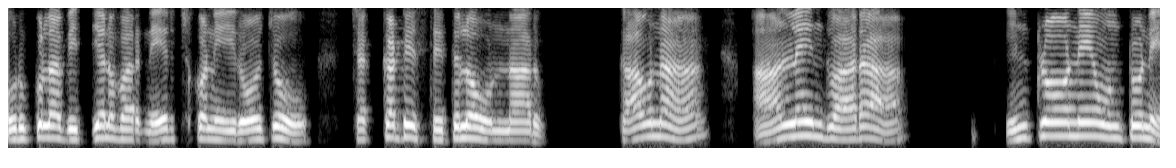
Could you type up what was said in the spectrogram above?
గురుకుల విద్యను వారు నేర్చుకొని ఈ రోజు చక్కటి స్థితిలో ఉన్నారు. కావున ఆన్లైన్ ద్వారా ఇంట్లోనే ఉంటూనే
